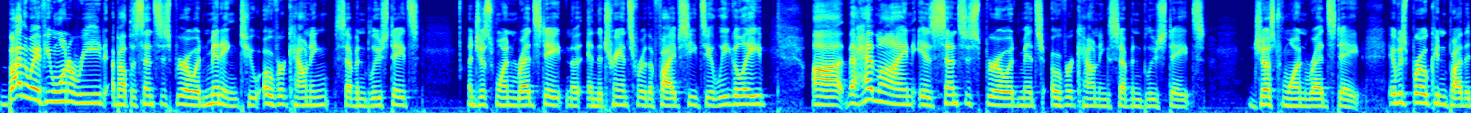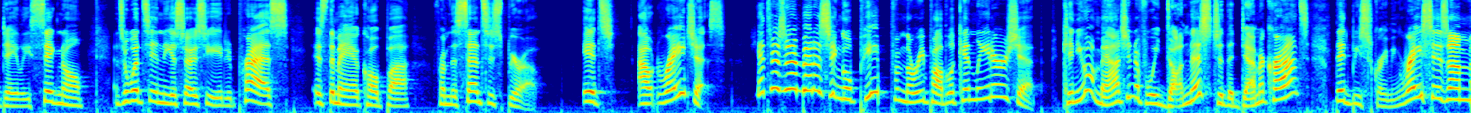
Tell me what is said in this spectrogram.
By the way, if you want to read about the Census Bureau admitting to overcounting seven blue states and just one red state and the, and the transfer of the five seats illegally, uh, the headline is Census Bureau admits overcounting seven blue states just one red state. It was broken by the Daily Signal. And so, what's in the Associated Press is the mea culpa from the Census Bureau. It's outrageous. Yet there hasn't been a single peep from the Republican leadership. Can you imagine if we'd done this to the Democrats? They'd be screaming racism.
